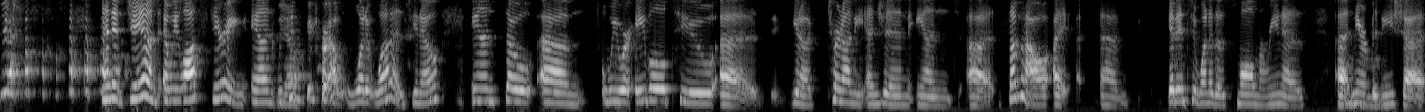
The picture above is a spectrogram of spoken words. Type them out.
yeah and it jammed and we lost steering and we yeah. couldn't figure out what it was you know and so um, we were able to uh, you know turn on the engine and uh, somehow i um, get into one of those small marinas uh, mm-hmm. near Benicia,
